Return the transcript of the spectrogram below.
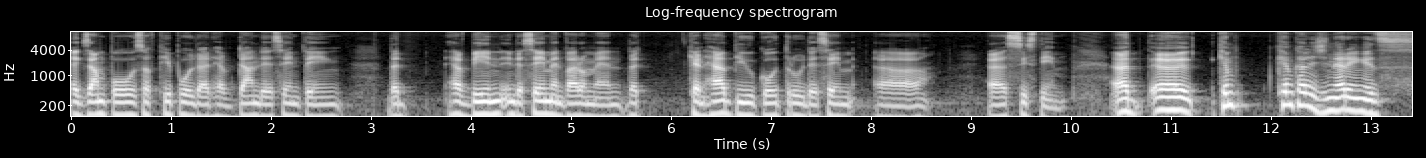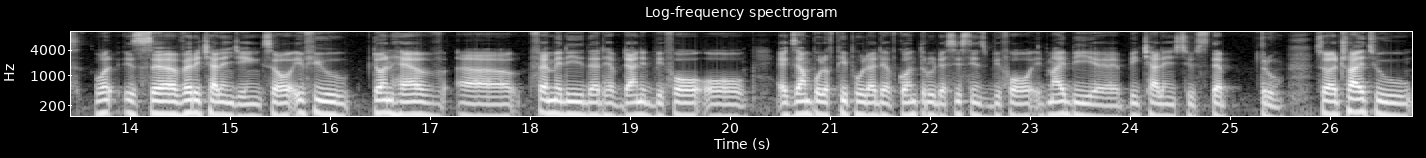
examples of people that have done the same thing, that have been in the same environment, that can help you go through the same uh, uh, system. Uh, uh, chem chemical engineering is, what is uh, very challenging. So if you don't have a family that have done it before or example of people that have gone through the systems before, it might be a big challenge to step through. So I try to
